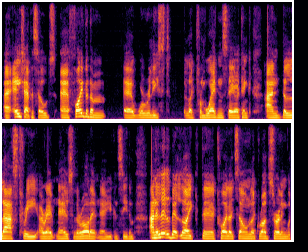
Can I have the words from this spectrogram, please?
Uh, eight episodes. Uh, five of them uh, were released like from Wednesday, I think, and the last three are out now, so they're all out now. You can see them, and a little bit like the Twilight Zone, like Rod Serling would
